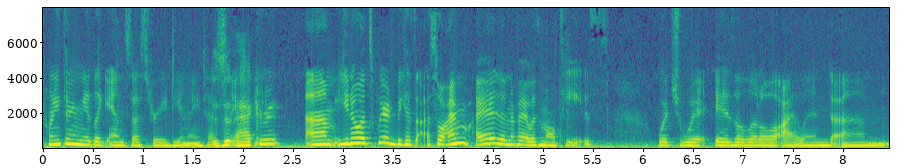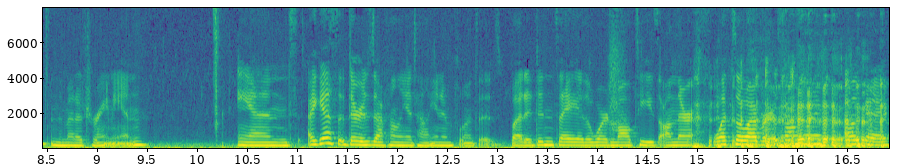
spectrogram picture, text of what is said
23andMe is like ancestry DNA testing. Is it accurate? Um, you know what's weird because so I'm I identify with Maltese, which wi- is a little island um, in the Mediterranean. And I guess there is definitely Italian influences, but it didn't say the word Maltese on there whatsoever. so I'm like, okay.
